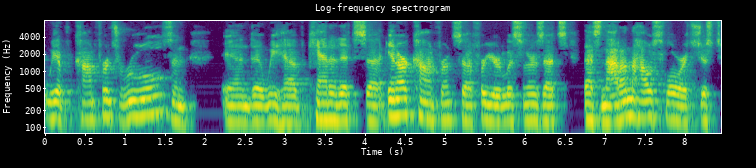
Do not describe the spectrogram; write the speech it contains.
we have conference rules and and we have candidates in our conference for your listeners. That's that's not on the House floor. It's just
